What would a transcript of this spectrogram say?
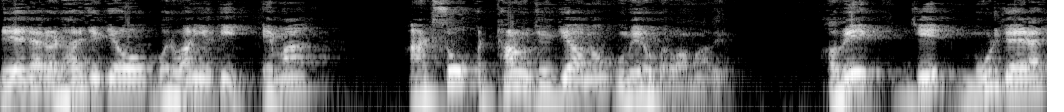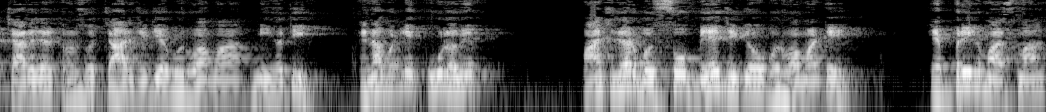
બે હજાર અઢાર જગ્યાઓ ભરવાની હતી, તેમાં આઠસો અઠ્ઠાણું જગ્યાઓનો ઉમેરો કરવામાં આવ્યો. હવે જે મૂળ જાહેરાત ચાર હજાર ત્રણસો ચાર જગ્યા ભરવામાંની હતી, એના બદલે કુલ હવે પાંચ હજાર બસો બે જગ્યાઓ ભરવા માટે એપ્રિલ માસમાં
